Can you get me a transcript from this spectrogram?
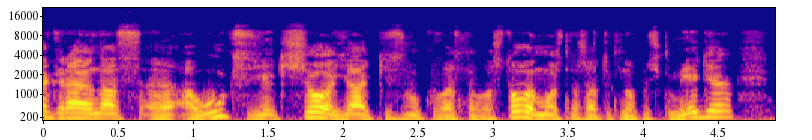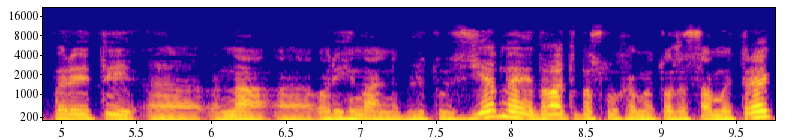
Так грає у нас е, AUX. Якщо якість звуку вас не влаштовує, можете нажати кнопочку медіа, перейти е, на е, оригінальне Bluetooth з'єднання. Давайте послухаємо той же самий трек,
